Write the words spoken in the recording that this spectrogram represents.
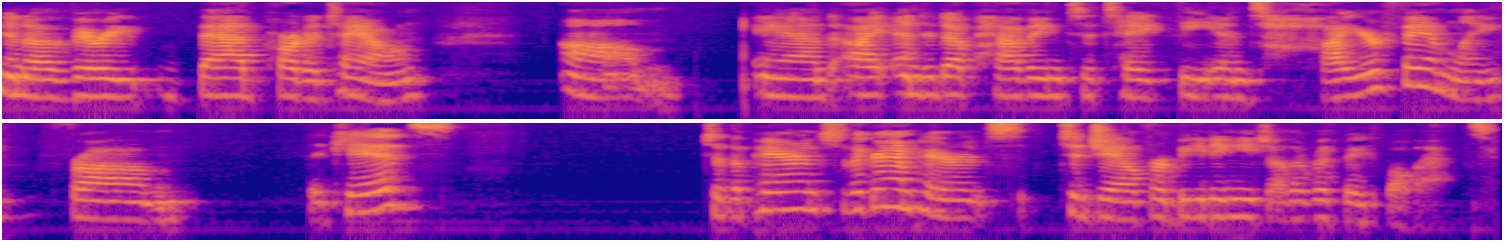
in a very bad part of town. Um, and I ended up having to take the entire family from the kids to the parents to the grandparents to jail for beating each other with baseball bats.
